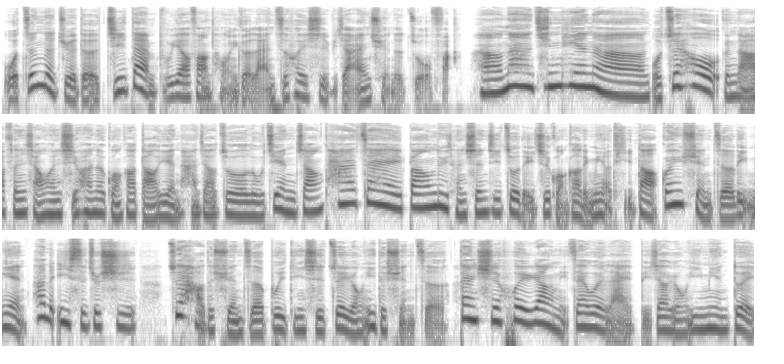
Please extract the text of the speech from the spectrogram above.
我真的觉得鸡蛋不要放同一个篮子，会是比较安全的做法。好，那今天呢，我最后跟大家分享我很喜欢的广告导演，他叫做卢建章。他在帮绿藤生机做的一支广告里面有提到关于选择里面，他的意思就是最好的选择不一定是最容易的选择，但是会让你在未来比较容易面对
